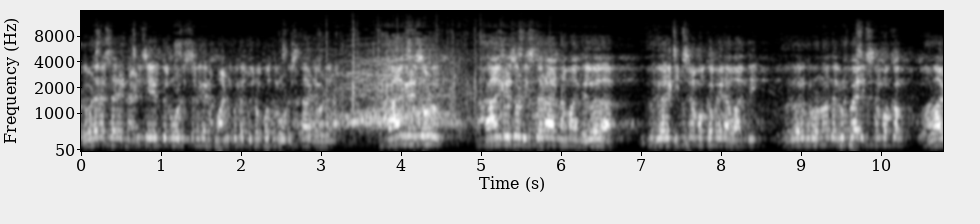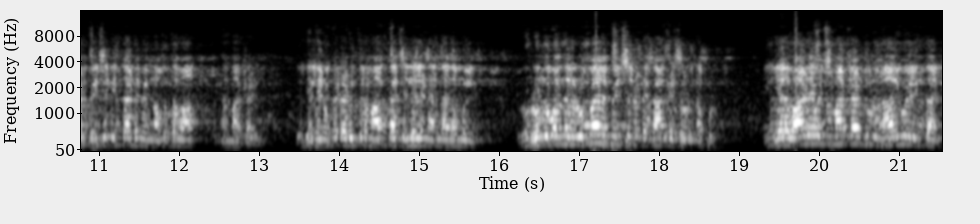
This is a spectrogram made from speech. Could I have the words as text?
ఎవడైనా సరే నడిచే ఎద్దును ఓడిస్తాడు కానీ పండుకున్న దున్నపోతును ఓడిస్తాడు ఎవడన్నా? కాంగ్రెస్ వాడు కాంగ్రెస్ వాడు ఇస్తాడా అన్న మాకు తెలియదా? ఇదివరకు ఇచ్చిన ముఖమైన వాంది? ఇదివరకు రెండు వందల రూపాయలు ఇచ్చిన ముఖం వాడు పెన్షన్ ఇస్తా అంటే మేము నమ్ముతామా? అని మాట్లాడింది. నేను ఒకటి అడుగుతున్నా మా అక్క చెల్లెలని అన్నదమ్ములు రెండు వందల రూపాయల పెన్షన్ ఉండే కాంగ్రెస్ ఉన్నప్పుడు. ఇలా వాడే వచ్చి మాట్లాడుతున్నాడు నాలుగు వేలు ఇస్తా అని.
